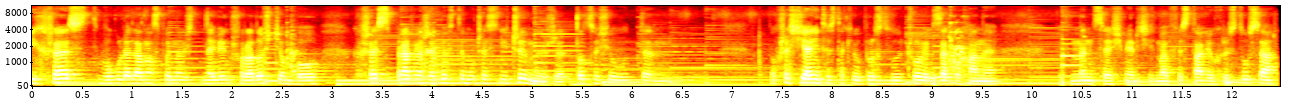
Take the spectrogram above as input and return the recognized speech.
I chrzest w ogóle dla nas powinno być największą radością, bo chrzest sprawia, że my w tym uczestniczymy, że to, co się ten. No, chrześcijanin to jest taki po prostu człowiek zakochany w męce śmierci zmartwychwstaniu Chrystusa,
